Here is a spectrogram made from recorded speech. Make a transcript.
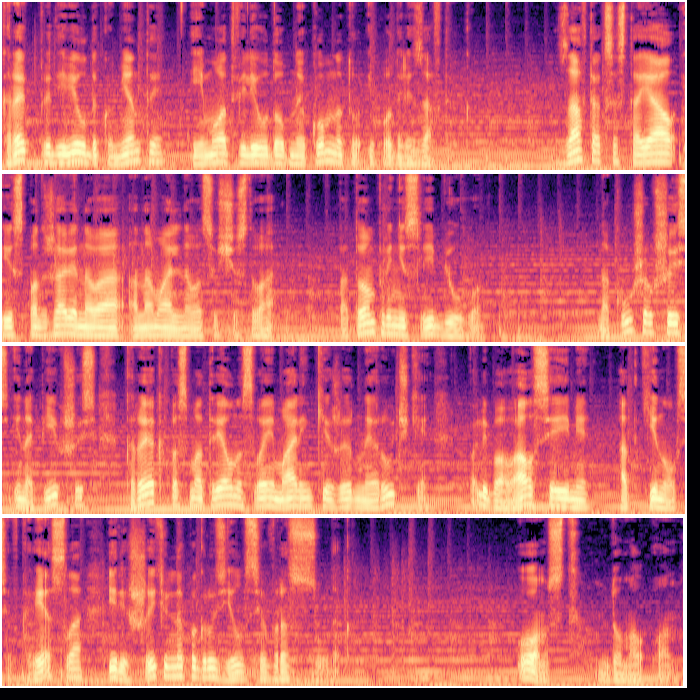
Крэг предъявил документы, и ему отвели удобную комнату и подали завтрак. Завтрак состоял из поджаренного аномального существа. Потом принесли бюву. Накушавшись и напившись, Крэг посмотрел на свои маленькие жирные ручки, полюбовался ими, откинулся в кресло и решительно погрузился в рассудок. «Омст», — думал он,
